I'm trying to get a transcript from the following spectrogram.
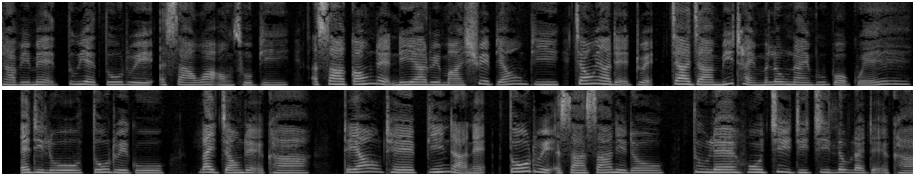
ဒါပေမဲ့သူ့ရဲ့သိုးတွေအစာဝအောင်ဆိုပြီးအစာကောင်းတဲ့နေရာတွေမှာရွှေ့ပြောင်းပြီးကြောင်းရတဲ့အတွက်ကြာကြာမီးထိုင်မလုံနိုင်ဘူးပေါ့ကွယ်အဲ့ဒီလိုသိုးတွေကို လိုက်ကြောင်းတဲ့အခါတယောက်တည်းပြင်းတာနဲ့သိုးတွေအစာစားနေတော့သူလဲဟိုကြည့်ဒီကြည့်လှုပ်လိုက်တဲ့အခါ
